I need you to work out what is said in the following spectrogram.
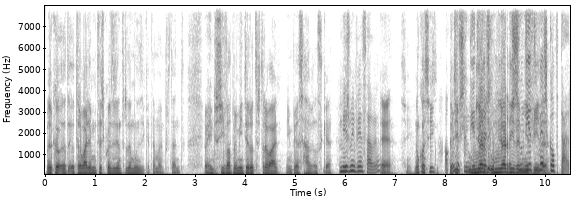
Eu, eu, eu, trabalho muitas coisas dentro da música também, portanto é impossível para mim ter outro trabalho. Impensável sequer. Mesmo impensável? É, sim. Não consigo. Okay, eu tive, um o, melhor, tiveres, o melhor dia da minha vida. Se um dia tiveres que optar,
